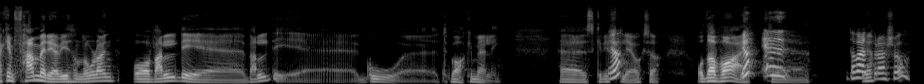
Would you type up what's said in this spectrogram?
Fikk en femmer i Avisa Nordland, og veldig, eh, veldig eh, god eh, tilbakemelding. Skriftlig skriftlig også. Og da var Ja, jeg- Ja, da var et Ja. bra show.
